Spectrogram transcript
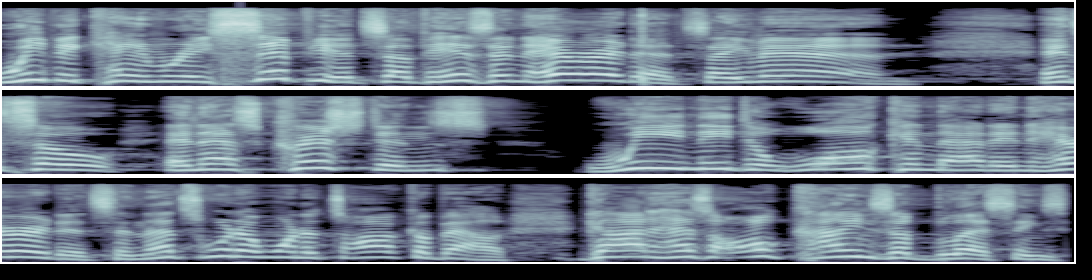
we became recipients of His inheritance. Amen. And so, and as Christians, we need to walk in that inheritance. And that's what I want to talk about. God has all kinds of blessings.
